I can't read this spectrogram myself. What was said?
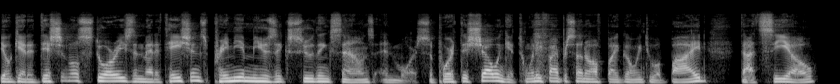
You'll get additional stories and meditations, premium music, soothing sounds, and more. Support this show and get 25% off by going to abide.co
